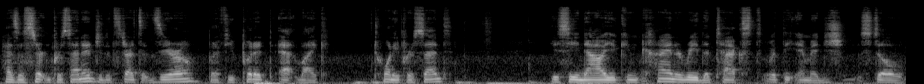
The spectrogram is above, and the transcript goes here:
has a certain percentage and it starts at zero. But if you put it at like 20%, you see now you can kind of read the text with the image still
